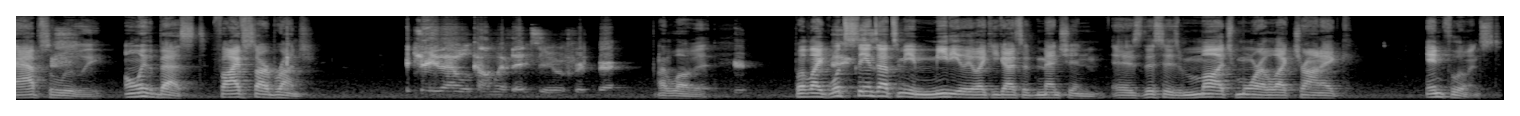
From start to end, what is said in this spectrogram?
Absolutely. Only the best. Five star brunch. the tree that will come with it too, for sure. I love it. But, like, what stands out to me immediately, like you guys have mentioned, is this is much more electronic influenced.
